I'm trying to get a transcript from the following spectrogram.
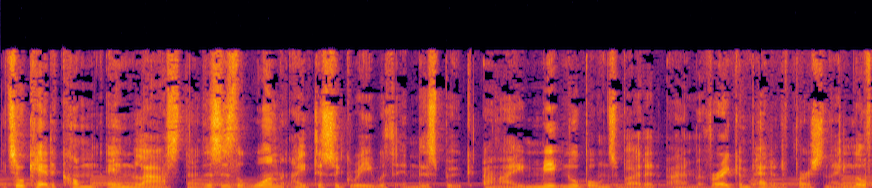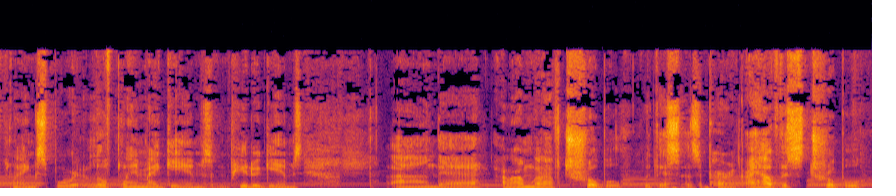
it's okay to come in last. Now, this is the one I disagree with in this book, and I make no bones about it. I'm a very competitive person. I love playing sport. I love playing my games, computer games, and uh, and I'm gonna have trouble with this as a parent. I have this trouble.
